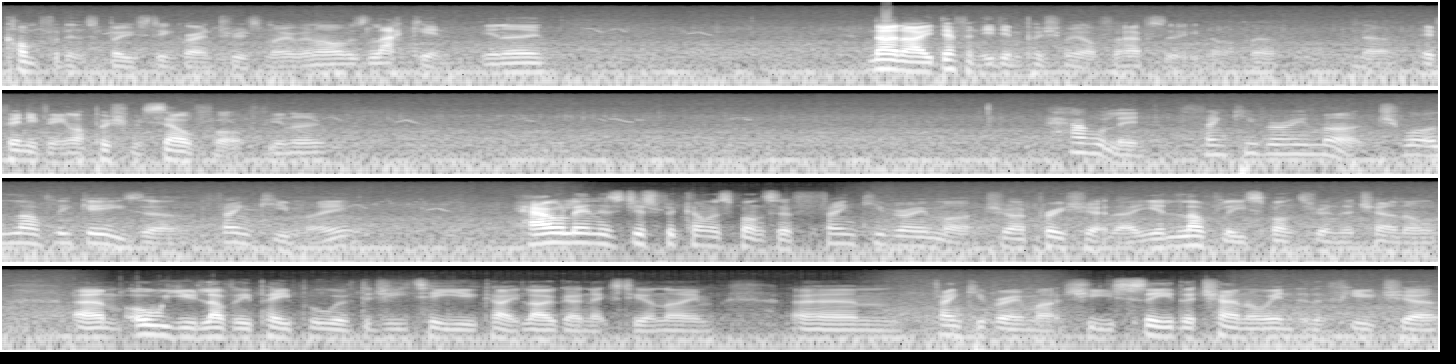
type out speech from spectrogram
confidence boost in Gran Turismo when I was lacking, you know. No, no, he definitely didn't push me off. Absolutely not. No, no. If anything, I pushed myself off, you know. Howlin, thank you very much. What a lovely geezer. Thank you, mate. Howlin has just become a sponsor. Thank you very much. I appreciate that. You're lovely sponsoring the channel. Um, all you lovely people with the GT UK logo next to your name. Um, thank you very much. You see the channel into the future.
